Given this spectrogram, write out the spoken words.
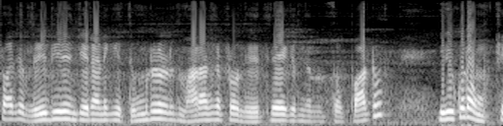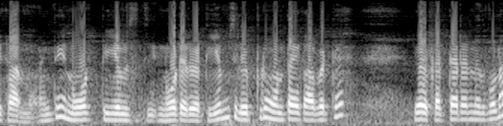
ప్రాజెక్టు రీడిజైన్ చేయడానికి తుమ్మిడి మహారాష్ట్ర ప్రభుత్వం వ్యతిరేకించడంతో పాటు ఇది కూడా ముఖ్య కారణం. అంటే నూట టీఎంసీ నూట ఇరవై టీఎంసీలు ఎప్పుడు ఉంటాయి కాబట్టి ఇక్కడ కట్టారనేది కూడా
